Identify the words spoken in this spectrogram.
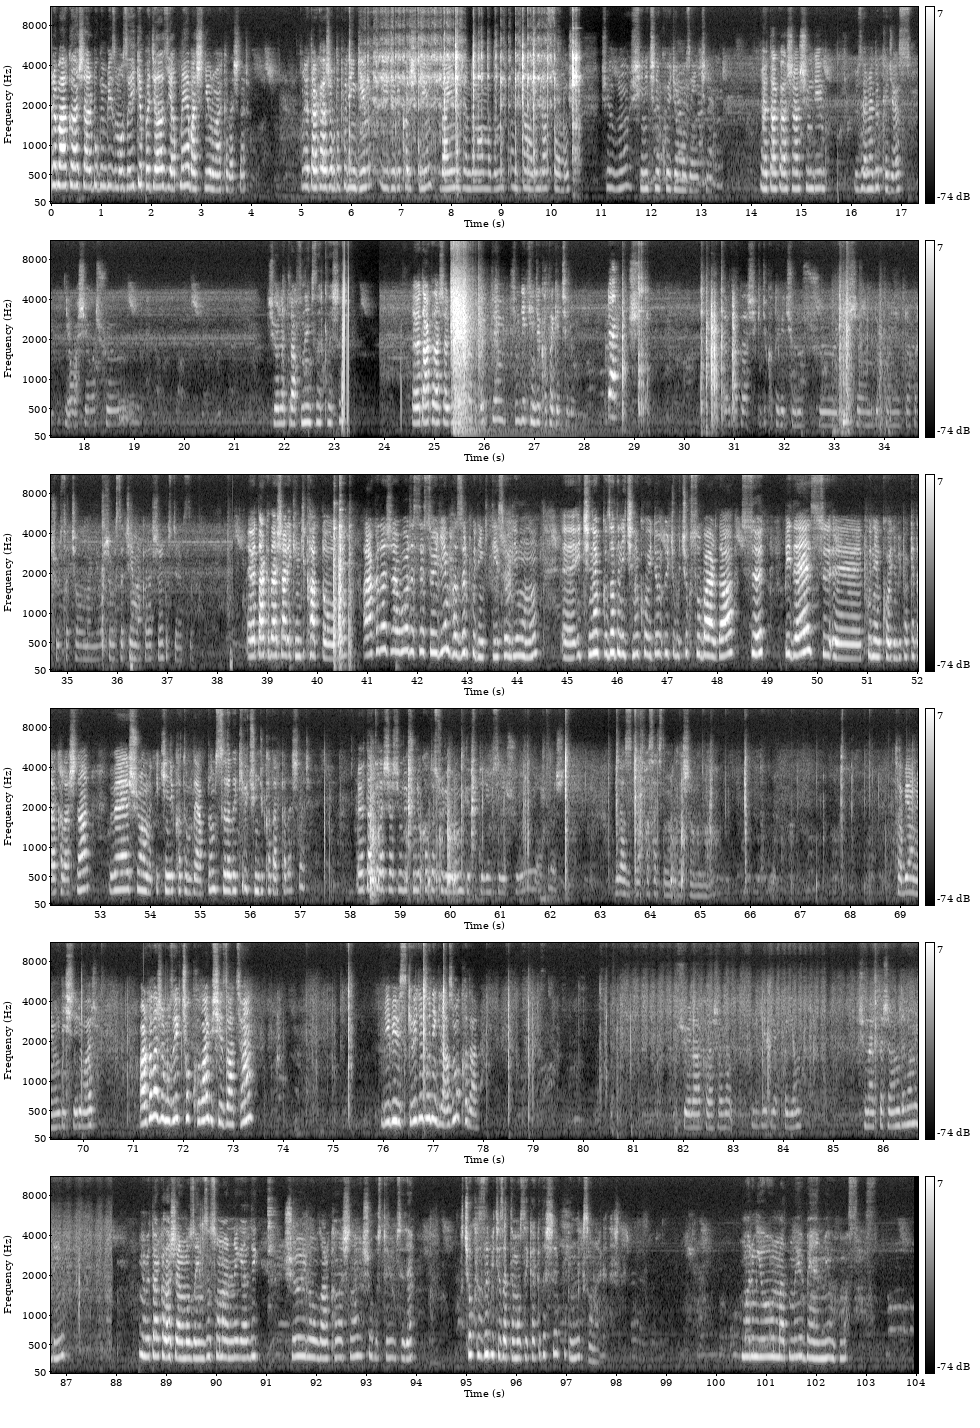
Merhaba arkadaşlar. Bugün biz mozaik yapacağız. Yapmaya başlıyorum arkadaşlar. Evet arkadaşlar bu da pudingim. İyice bir karıştırayım. Ben yeni üzerinden almadım. Önceden aldım. Biraz soğumuş. Şimdi bunu şeyin içine koyacağım mozaiğin içine. Evet arkadaşlar şimdi üzerine dökeceğiz. Yavaş yavaş şöyle. Şöyle etrafını ineceğiz arkadaşlar. Evet arkadaşlar birinci katı döktüm. Şimdi ikinci kata geçelim. Şşt. Arkadaşlar ikinci kata geçiyoruz. Şöyle başlayalım bir dökmeye etrafa şöyle saçalım ben yavaş yavaş saçayım arkadaşlar göstereyim size. Evet arkadaşlar ikinci kat da oldu. Arkadaşlar bu arada size söyleyeyim hazır puding diye söyleyeyim onu. Ee, içine zaten içine koydum 3,5 su bardağı süt bir de sü, e, puding koydum bir paket arkadaşlar. Ve şu anlık ikinci katımı da yaptım. Sıradaki üçüncü kat arkadaşlar. Evet arkadaşlar şimdi üçüncü kata sürüyorum. Göstereyim size şöyle arkadaşlar. Biraz etrafa saçtım arkadaşlar vallahi. Tabii annemin de işleri var. Arkadaşlar mozaik çok kolay bir şey zaten. Bir, bir bisküvi de puding lazım o kadar. Şöyle arkadaşlar ben bir yapayım. Şimdi arkadaşlar onu devam edeyim. Evet arkadaşlar mozaiğimizin son haline geldik. Şöyle oldu arkadaşlar. Şu gösteriyorum size. Çok hızlı bitiyor zaten mozaik arkadaşlar. Bugünlük son arkadaşlar. Umarım yorum atmayı beğenmeyi unutmazsınız.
